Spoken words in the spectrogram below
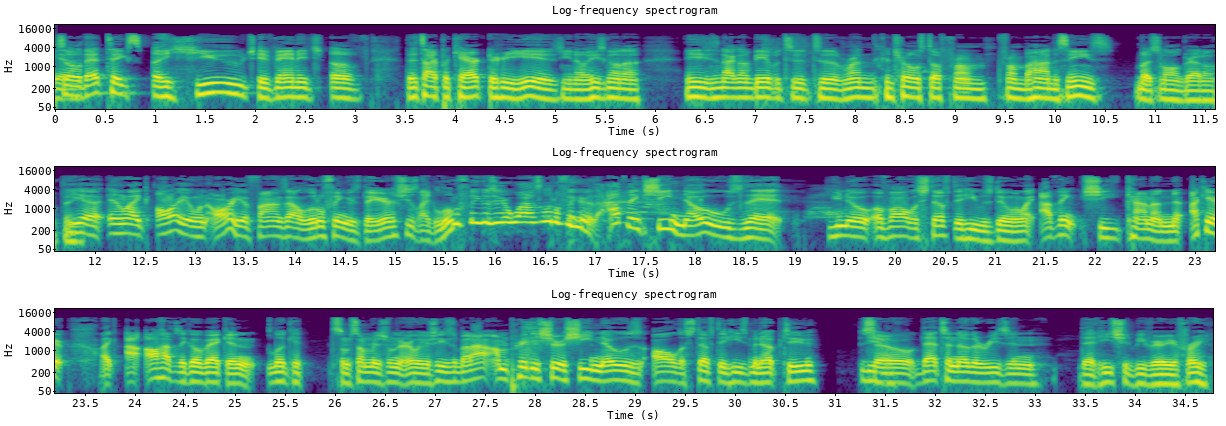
So that takes a huge advantage of the type of character he is. You know, he's gonna, he's not gonna be able to, to run control stuff from, from behind the scenes much longer, I don't think. Yeah, and like Arya, when Arya finds out Littlefinger's there, she's like, Littlefinger's here? Why is Littlefinger? I think she knows that, you know, of all the stuff that he was doing. Like, I think she kind of, kn- I can't, like, I, I'll have to go back and look at some summaries from the earlier season, but I, I'm pretty sure she knows all the stuff that he's been up to. So that's another reason that he should be very afraid.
